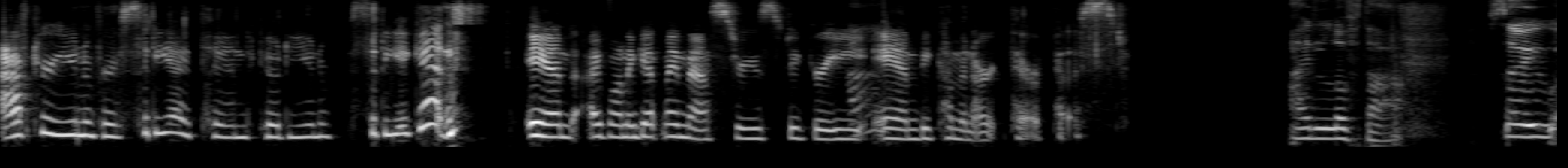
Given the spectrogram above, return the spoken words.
After university, I plan to go to university again. And I want to get my master's degree Ah, and become an art therapist. I love that. So,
